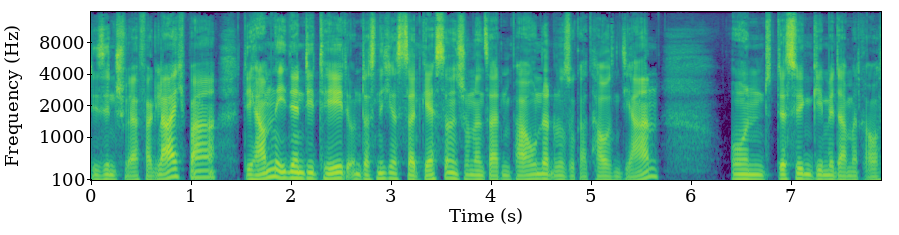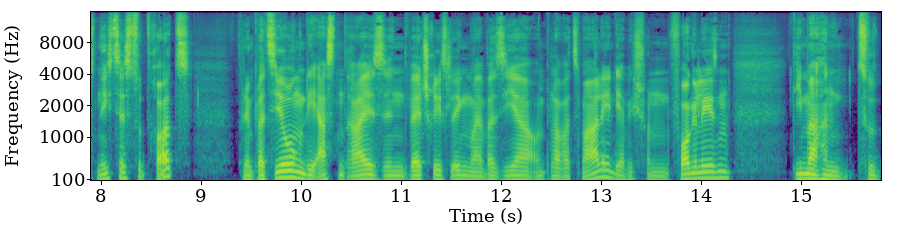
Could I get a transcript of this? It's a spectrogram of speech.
die sind schwer vergleichbar, die haben eine Identität und das nicht erst seit gestern, sondern seit ein paar hundert oder sogar tausend Jahren. Und deswegen gehen wir damit raus. Nichtsdestotrotz, von den Platzierungen, die ersten drei sind Welschriesling, Malvasia und Plavatsmali, die habe ich schon vorgelesen. Die machen zu,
